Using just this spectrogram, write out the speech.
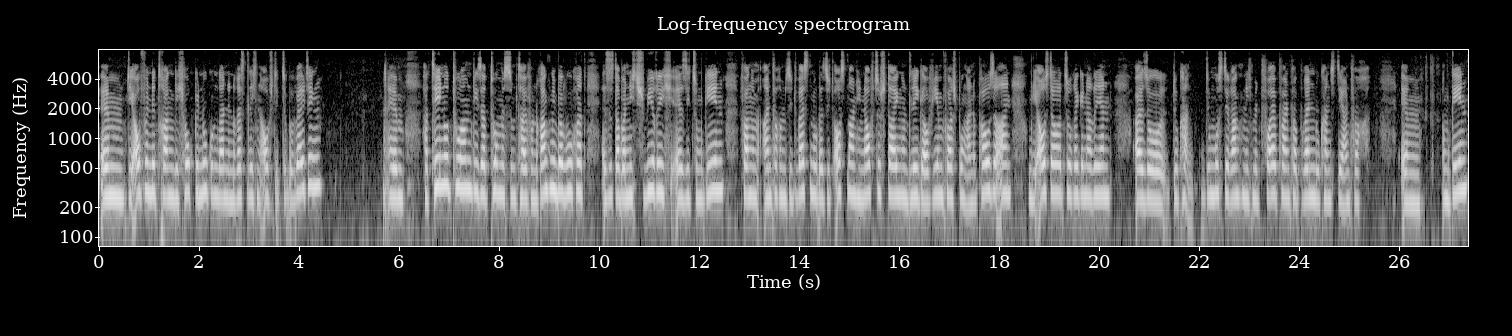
Ähm, die Aufwinde tragen dich hoch genug, um dann den restlichen Aufstieg zu bewältigen ähm, Hateno-Turm. Dieser Turm ist zum Teil von Ranken überwuchert. Es ist aber nicht schwierig, äh, sie zum Gehen. Fange einfach im Südwesten oder Südosten an hinaufzusteigen und lege auf jedem Vorsprung eine Pause ein, um die Ausdauer zu regenerieren. Also du kannst, du musst die Ranken nicht mit Feuerpfeilen verbrennen, du kannst die einfach ähm, umgehen.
